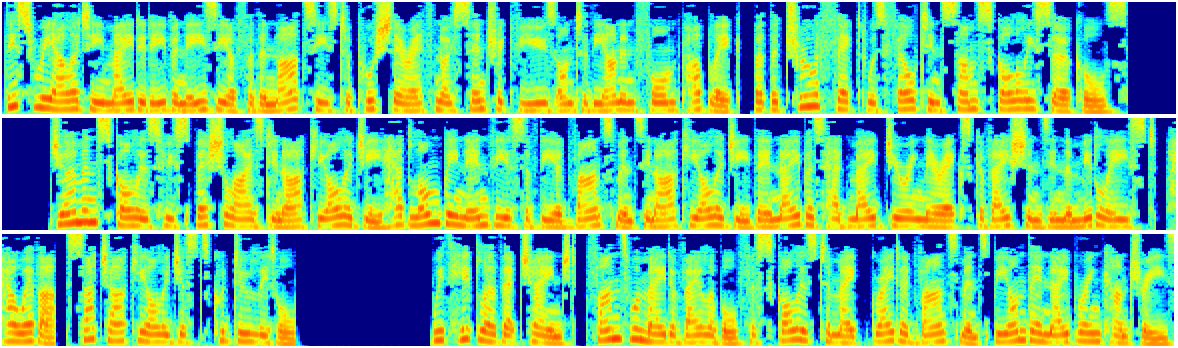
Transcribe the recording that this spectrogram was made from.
This reality made it even easier for the Nazis to push their ethnocentric views onto the uninformed public, but the true effect was felt in some scholarly circles. German scholars who specialized in archaeology had long been envious of the advancements in archaeology their neighbors had made during their excavations in the Middle East, however, such archaeologists could do little. With Hitler that changed, funds were made available for scholars to make great advancements beyond their neighboring countries.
